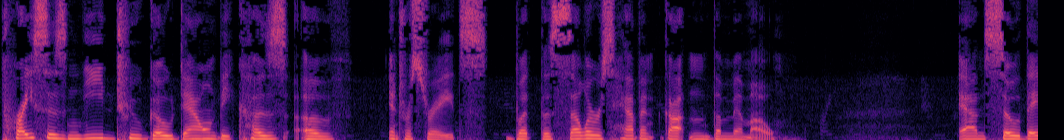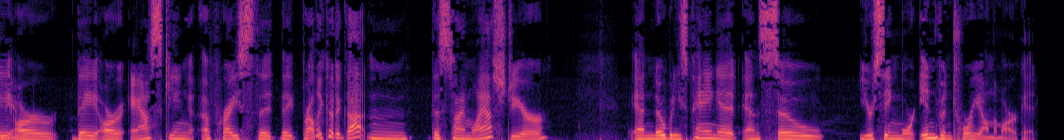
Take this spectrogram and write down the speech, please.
prices need to go down because of interest rates, but the sellers haven't gotten the memo. And so they mm-hmm. are, they are asking a price that they probably could have gotten this time last year and nobody's paying it. And so you're seeing more inventory on the market.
